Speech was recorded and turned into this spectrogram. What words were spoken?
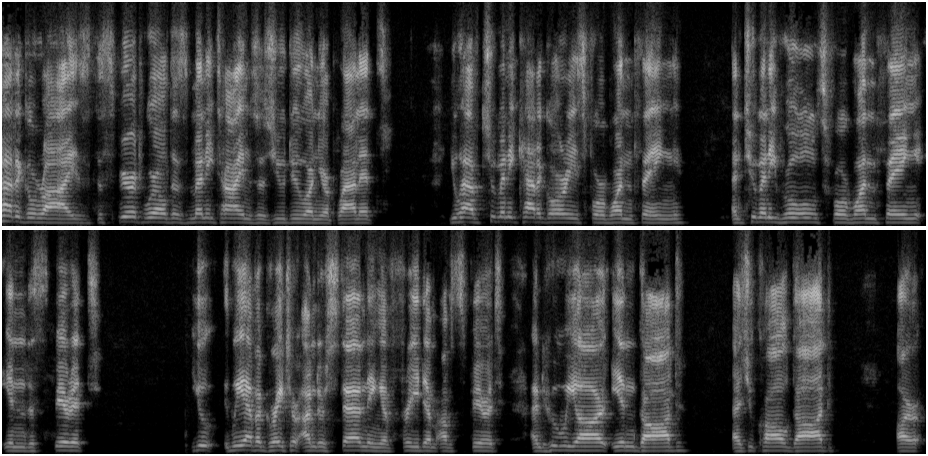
categorize the spirit world as many times as you do on your planet. You have too many categories for one thing and too many rules for one thing in the spirit. You we have a greater understanding of freedom of spirit and who we are in God, as you call God. Our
